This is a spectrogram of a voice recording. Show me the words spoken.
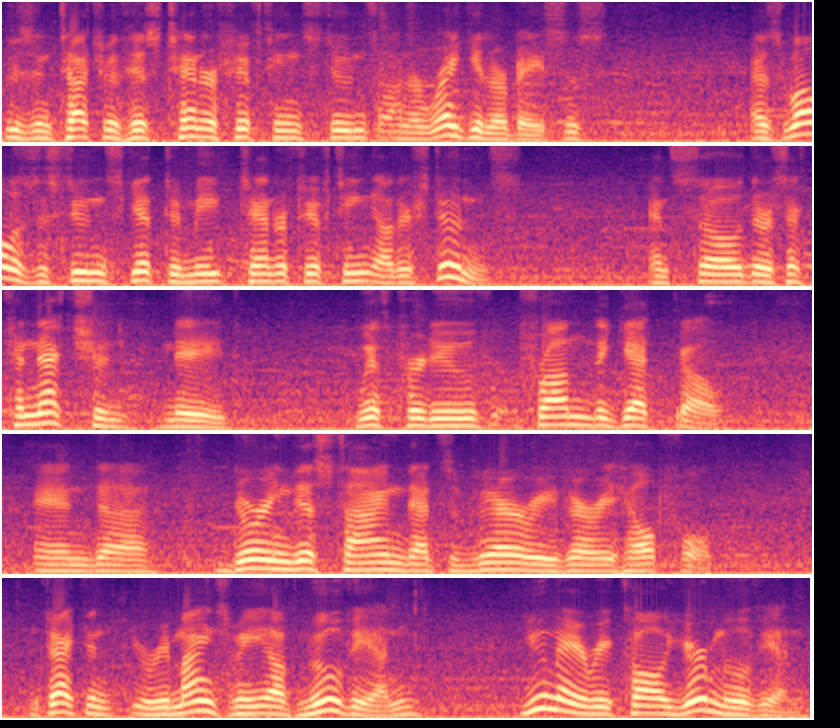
who's in touch with his 10 or 15 students on a regular basis, as well as the students get to meet 10 or 15 other students. And so there's a connection made with Purdue from the get-go. And uh, during this time, that's very, very helpful. In fact, it reminds me of move-in. You may recall your move-in.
